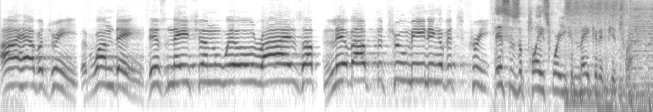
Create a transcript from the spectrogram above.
I have a dream that one day this nation will rise up and live out the true meaning of its creed. This is a place where you can make it if you try.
